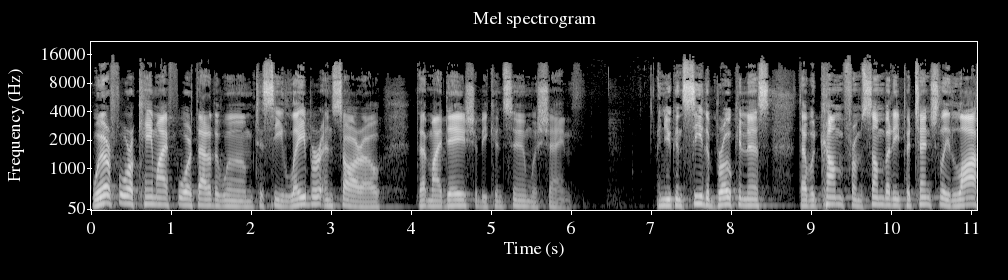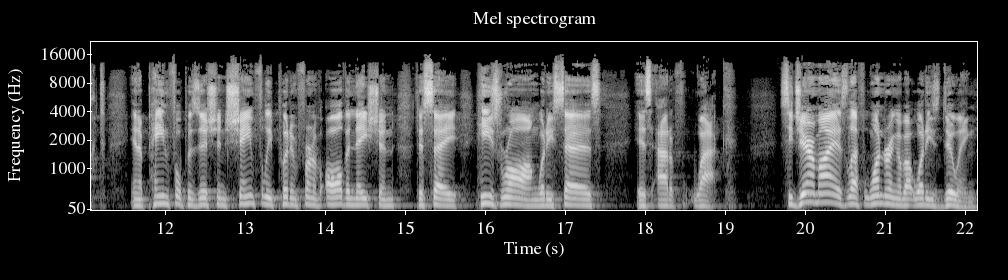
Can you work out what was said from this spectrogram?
Wherefore came I forth out of the womb to see labor and sorrow, that my days should be consumed with shame. And you can see the brokenness that would come from somebody potentially locked in a painful position, shamefully put in front of all the nation to say, he's wrong, what he says is out of whack. See, Jeremiah is left wondering about what he's doing.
